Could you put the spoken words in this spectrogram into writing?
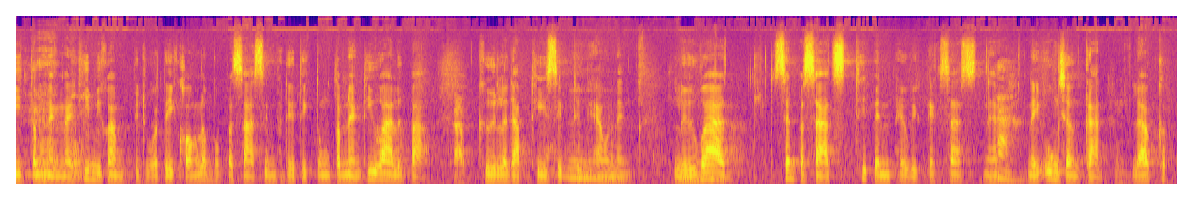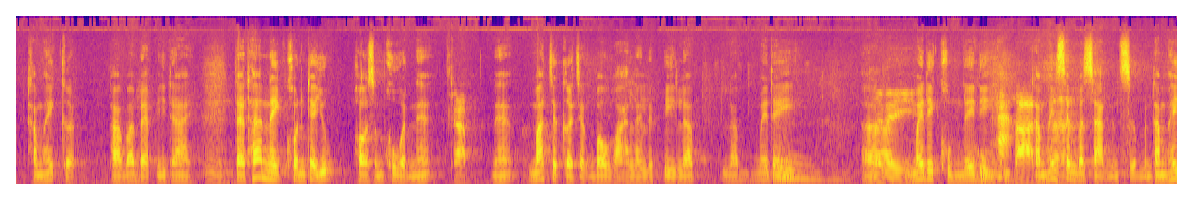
ีตำแหน่งไหนที่มีความผิดปกติของระบบประสาทซิมพาเทติกตรงตำแหน่งที่ว่าหรือเปล่า ครับคือระดับ T10 ถึง L1 หรือว่าเส้นประสาทที่เป็น pelvic plexus นะฮะค่ะ ในอุ้งเชิงกรานแล้วก็ทำให้เกิดภาวะแบบนี้ได้แต่ถ้าในคนที่อายุพอสมควรนะฮะ ครับ นะฮะมักจะเกิดจากเบาหวานหลายๆปีแล้วแล้วไม่ได้ เอ่อไม่ได้ไม่ได้คุมได้ดีคุมตามทำให้อ่าเส้นประสาทมันเสื่อมมันทำให้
